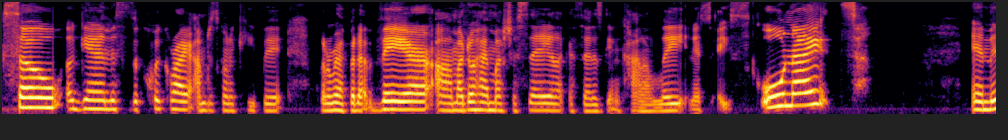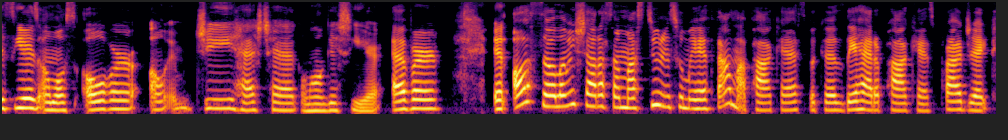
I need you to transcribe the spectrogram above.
So again, this is a quick write. I'm just going to keep it. I'm going to wrap it up there. Um, I don't have much to say. Like I said, it's getting kind of late and it's a school night. And this year is almost over. OMG, hashtag longest year ever. And also, let me shout out some of my students who may have found my podcast because they had a podcast project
